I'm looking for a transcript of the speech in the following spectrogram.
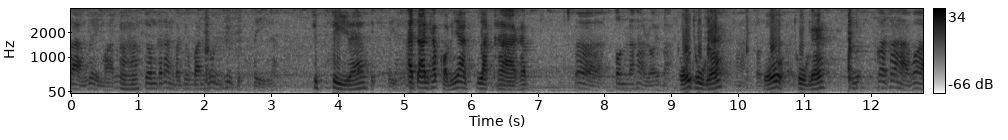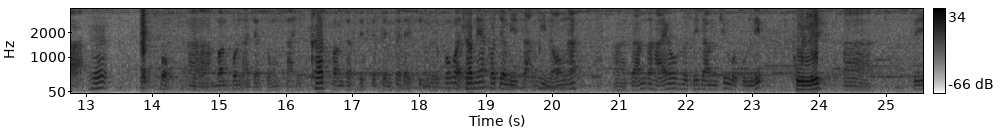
สร้างเรื่อยมา อ่าฮะ จนกระทั่งปัจจุบันรุ่นที่ 14 แล้ว 14 แล้ว 14แล้วอาจารย์ครับขออนุญาตราคาครับ ก็ต้นละ 500 บาทโอ้ถูกนะอ่าต้นละโอ้500ถูกนะก็ถ้าหากว่าฮะบอกอ่าบางคนอาจจะสงสัย ครับ ความศักดิ์สิทธิ์จะเป็นไปได้จริงหรือ เพราะว่าครัชุบดเนี้ยเขาจะมีสามพี่น้องนะอ่าสามสหายเขาคือสีดำชื่อว่าพุนลิศภูลฤทธิ์อ่า สี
